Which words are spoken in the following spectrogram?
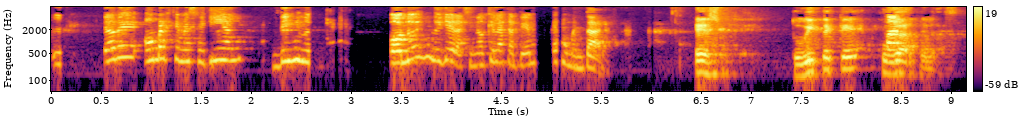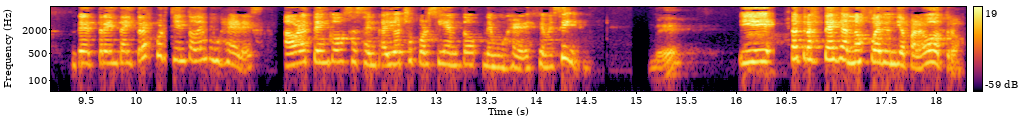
la cantidad de hombres que me seguían disminuyera, o no disminuyera, sino que la cantidad de mujeres aumentara. Eso, tuviste que jugártelas. De 33% de mujeres, ahora tengo 68% de mujeres que me siguen. ¿Ve? Y esta estrategia no fue de un día para otro.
